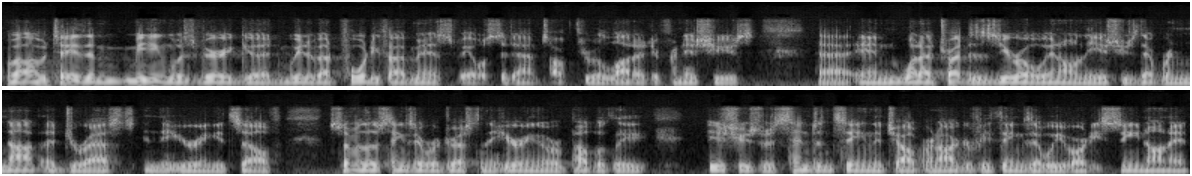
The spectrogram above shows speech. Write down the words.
Well, I would tell you the meeting was very good. We had about 45 minutes to be able to sit down and talk through a lot of different issues. Uh, and what I tried to zero in on the issues that were not addressed in the hearing itself. Some of those things that were addressed in the hearing were publicly issues with sentencing, the child pornography things that we've already seen on it,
